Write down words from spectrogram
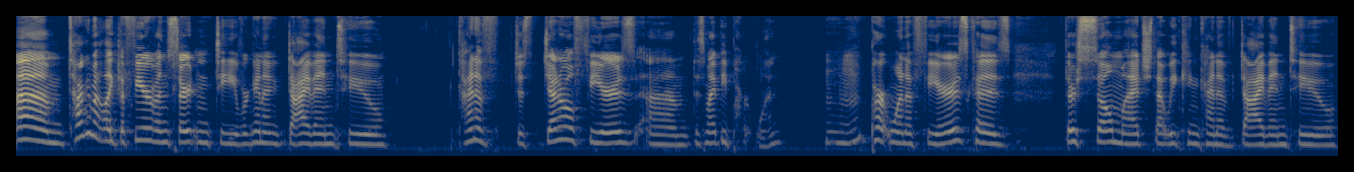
um, talking about like the fear of uncertainty, we're gonna dive into kind of just general fears. Um, this might be part one, part one of fears, because there's so much that we can kind of dive into.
